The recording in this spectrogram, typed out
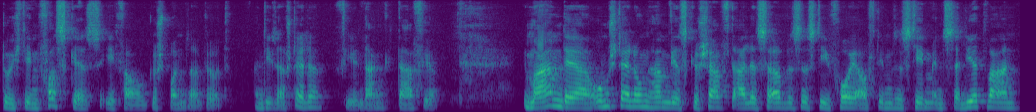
durch den Foskes e.V. gesponsert wird. An dieser Stelle vielen Dank dafür. Im Rahmen der Umstellung haben wir es geschafft, alle Services, die vorher auf dem System installiert waren,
